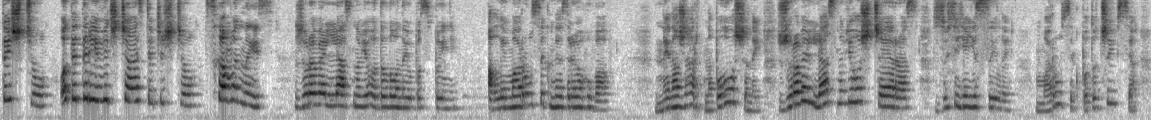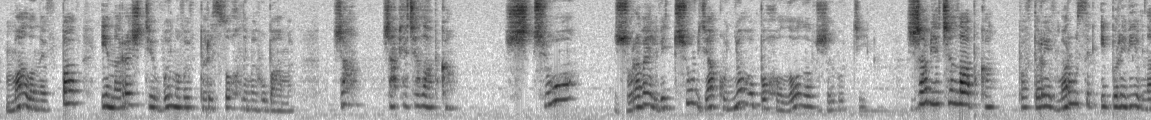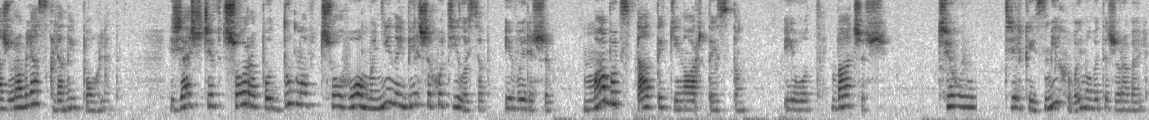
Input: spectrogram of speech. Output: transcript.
Ти що, отетерів від щастя, чи що? Схаменись. Журавель ляснув його долонею по спині. Але Марусик не зреагував. Не на жарт наполошений, журавель ляснув його ще раз з усієї сили. Марусик поточився, мало не впав і нарешті вимовив пересохлими губами. Жа, жаб'яча лапка. Що? Журавель відчув, як у нього похололо в животі. Жаб'яча лапка, повторив Марусик і перевів на журавля скляний погляд. Я ще вчора подумав, чого мені найбільше хотілося б, і вирішив, мабуть, стати кіноартистом. І от, бачиш, тю, тільки зміг вимовити журавель.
